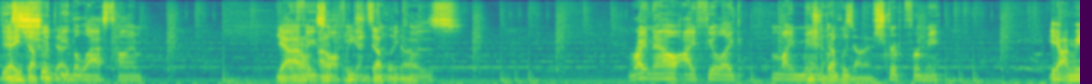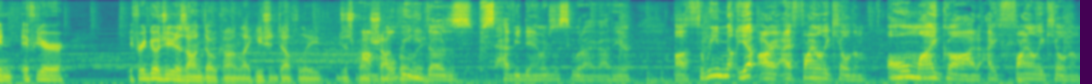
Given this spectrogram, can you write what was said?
this definitely should be the last time Yeah, I, I, don't, face off he against him definitely die. because right now I feel like my manhood is die. stripped from me. Yeah, I mean, if you're, if your Gogeta's on Dokkan, like, you should definitely just one I'm shot hoping he does heavy damage. Let's see what I got here. Uh, three mil. Yep. All right, I finally killed him. Oh my god, I finally killed him.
